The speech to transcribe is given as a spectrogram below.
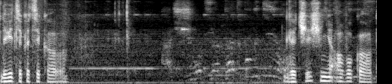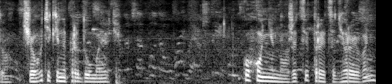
Дивіться, яка цікава. Для чищення авокадо. Чого тільки не придумають. Кухонні ножиці 30 гривень.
